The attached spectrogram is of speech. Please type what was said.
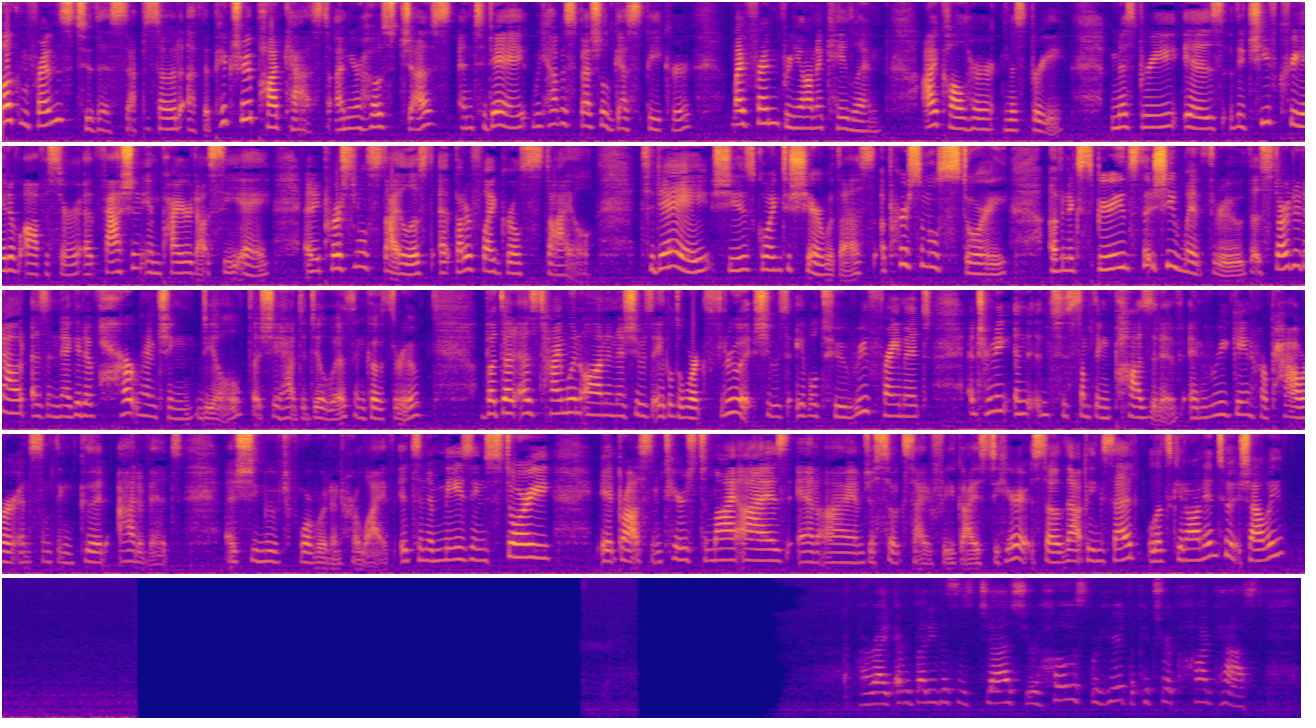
Welcome, friends, to this episode of the Picture It podcast. I'm your host, Jess, and today we have a special guest speaker, my friend Brianna Kaylin. I call her Miss Bree. Miss Bree is the Chief Creative Officer at FashionEmpire.ca and a personal stylist at Butterfly Girl Style. Today, she is going to share with us a personal story of an experience that she went through that started out as a negative, heart wrenching deal that she had to deal with and go through, but that as time went on and as she was able to work through it, she was able to reframe it and turn it in, into something positive and regain her power and something good out of it as she moved forward in her life. It's an amazing story. It brought some tears to my eyes, and I am just so excited for you guys to hear it. So, that being said, let's get on into it, shall we? All right, everybody, this is Jess, your host. We're here at the Picture It podcast.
